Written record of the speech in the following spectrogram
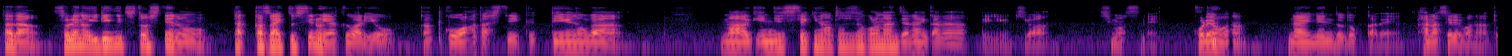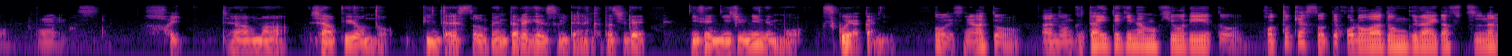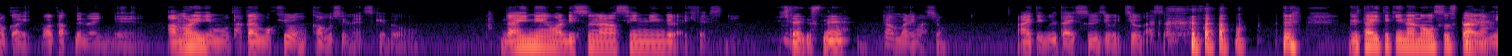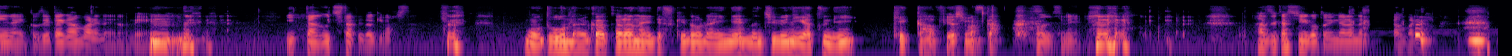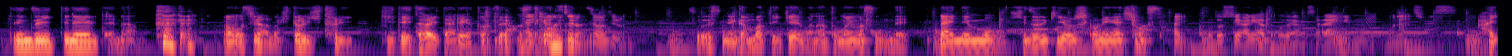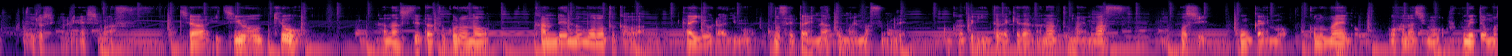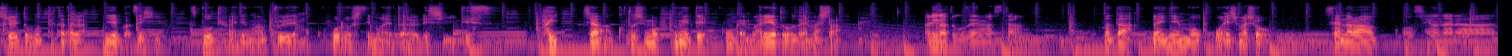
ただ、それの入り口としての、着火剤としての役割を学校は果たしていくっていうのが、まあ、現実的な落としどころなんじゃないかなっていう気はしますね。これは来年度どっかで話せればなと思います。はい。じゃあまあ、シャープ4のピンタレストのメンタルヘルスみたいな形で、2022年も健やかに。そうですね。あと、あの、具体的な目標で言うと、ポッドキャストってフォロワーどんぐらいが普通なのか分かってないんで、あまりにも高い目標かもしれないですけど、来年はリスナー1000人ぐらい行きたいですね。いきたいですね。頑張りましょう。あえて具体数字を一応出す。具体的なノーススターが見えないと絶対頑張れないので、うん。一旦打ち立てておきました。もうどうなるかわからないですけど、来年の12月に結果発表しますか。そうですね。恥ずかしいことにならない。頑張り。全然言ってねみたいな。まあ、もちろんあの一人一人聞いていただいてありがとうございます。はい、もちろんもちろん。そうですね、頑張っていければなと思いますので、来年も引き続きよろしくお願いします。はい、今年はありがとうございました。来年もお願いします。はい、よろしくお願いします。じゃあ一応今日話してたところの関連のものとかは概要欄にも載せたいなと思いますので、ご確認いただけたらなと思います。もし今回もこの前のお話も含めて面白いと思った方がいれば、ぜひ Spotify でも Apple でもフォローしてもらえたら嬉しいです。はい、じゃあ今年も含めて今回もありがとうございました。ありがとうございました。また来年もお会いしましょう。さよなら。さよなら。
